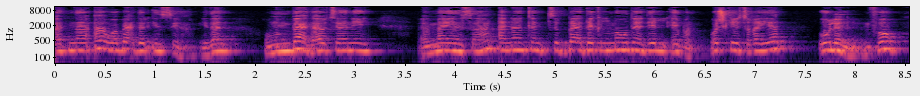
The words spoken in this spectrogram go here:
أثناء وبعد الانصهار. إذا ومن بعد عاوتاني ما ينصهر أنا كنتبع داك الموضع ديال الإبرة. واش كيتغير؟ ولا لا مفهوم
